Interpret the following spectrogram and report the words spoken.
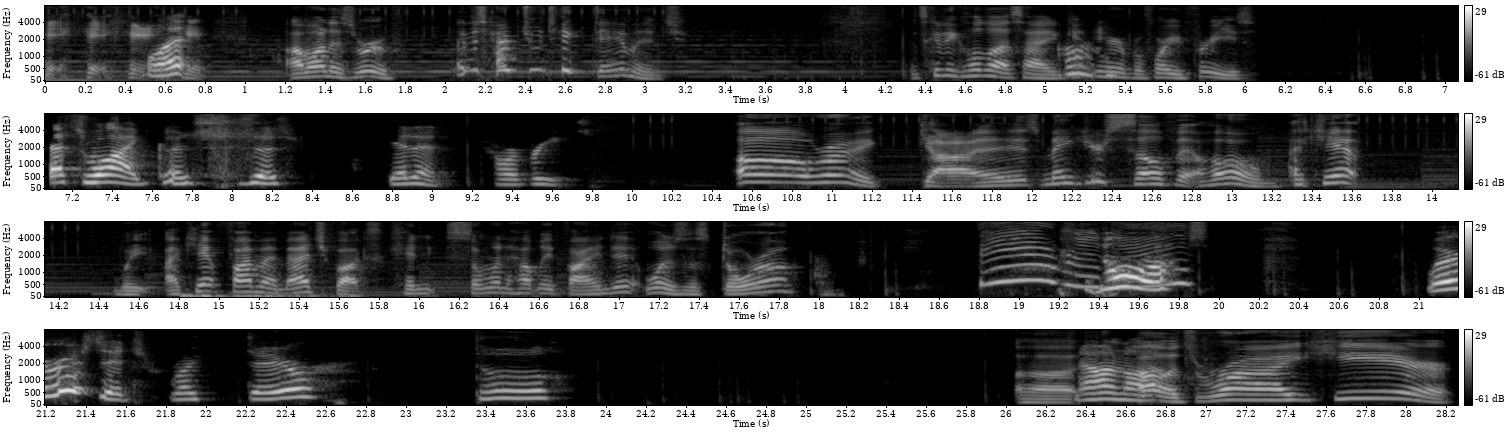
What? I'm on his roof. Mevis, how did you take damage? It's getting cold outside. Get in Oh. here before you freeze. That's why, because didn't or freeze. All right, guys, make yourself at home. I can't. Wait, I can't find my matchbox. Can someone help me find it? What is this, Dora? There it is. Dora. Where is it? Right there. Duh. Uh, No, no. oh, it's right here.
